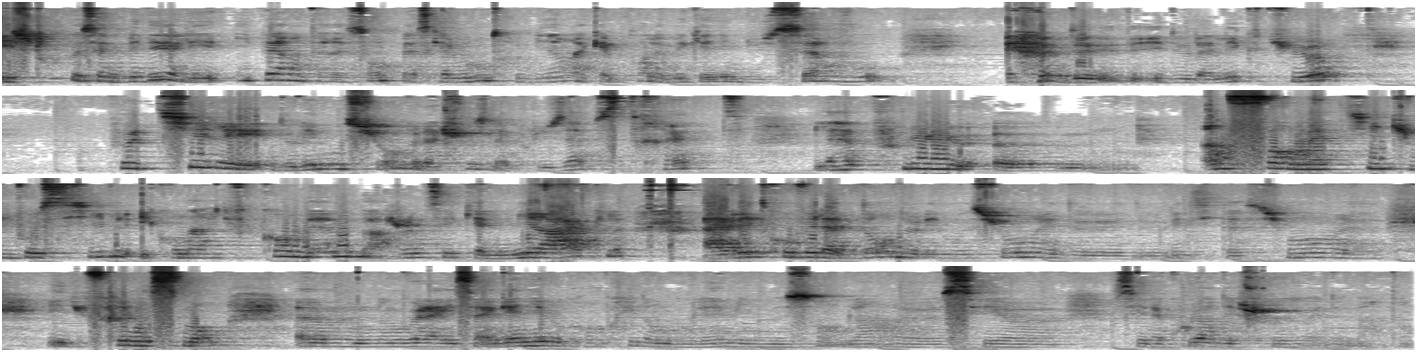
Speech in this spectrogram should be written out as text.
Et je trouve que cette BD, elle est hyper intéressante parce qu'elle montre bien à quel point la mécanique du cerveau et de la lecture peut tirer de l'émotion de la chose la plus abstraite, la plus euh, informatique possible et qu'on arrive quand même, par je ne sais quel miracle, à aller trouver là-dedans de l'émotion et de, l'excitation. et du frémissement. donc voilà, et ça a gagné le Grand Prix d'Angoulême, il me semble. Hein. c'est la couleur des choses de Martin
